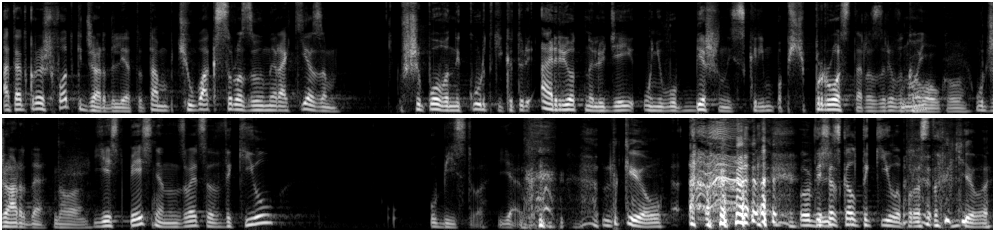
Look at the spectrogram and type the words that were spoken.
А ты откроешь фотки Джарда Лето, там чувак с розовым ирокезом в шипованной куртке, который орет на людей, у него бешеный скрим, вообще просто разрывной. У кого, у кого? У Джарда. Да ладно. Есть песня, она называется «The Kill», убийство. Я... Kill. Ты сейчас сказал «текила» просто. Текила.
